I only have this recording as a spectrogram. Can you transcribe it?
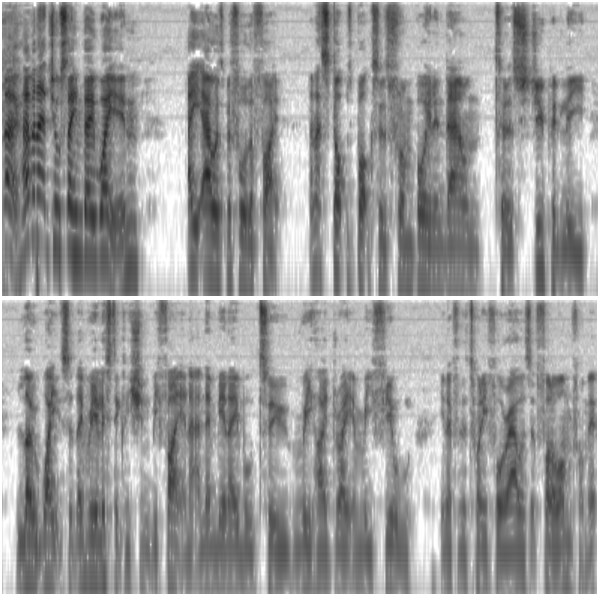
No, have an actual same day weigh in eight hours before the fight. And that stops boxers from boiling down to stupidly low weights that they realistically shouldn't be fighting at and then being able to rehydrate and refuel, you know, for the 24 hours that follow on from it.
